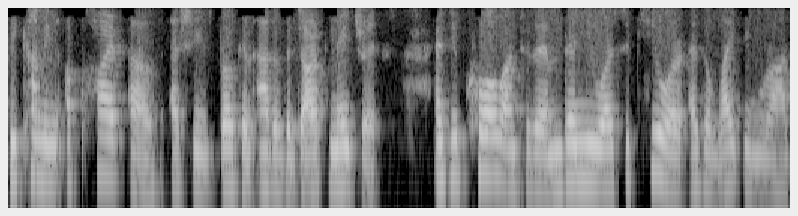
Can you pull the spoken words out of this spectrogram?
becoming a part of as she's broken out of the dark matrix. As you call onto them, then you are secure as a lightning rod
